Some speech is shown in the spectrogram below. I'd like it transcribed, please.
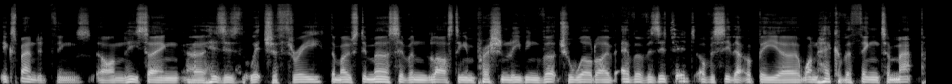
expanded things on. He's saying uh, his is The Witcher 3, the most immersive and lasting impression leaving virtual world I've ever visited. Obviously, that would be uh, one heck of a thing to map.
